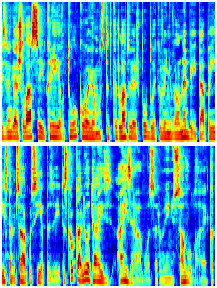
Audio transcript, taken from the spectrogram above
es vienkārši lasīju krievu tulkojumus, tad, kad latviešu publika viņu vēl nebija tā pa īstam sākusi iepazīt. Es kaut kā ļoti aiz, aizrāvos ar viņu savu laiku.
